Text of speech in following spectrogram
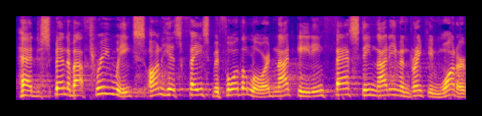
had spent about three weeks on his face before the Lord, not eating, fasting, not even drinking water,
